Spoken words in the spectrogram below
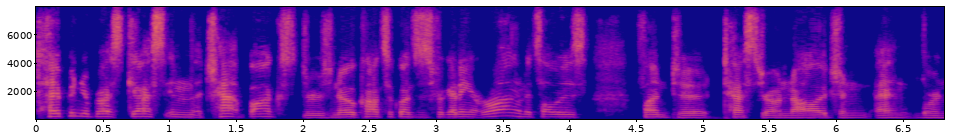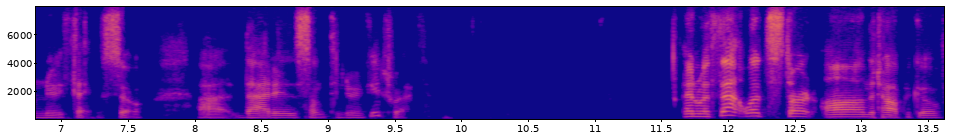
type in your best guess in the chat box. There's no consequences for getting it wrong, and it's always fun to test your own knowledge and, and learn new things. So uh, that is something to engage with. And with that, let's start on the topic of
